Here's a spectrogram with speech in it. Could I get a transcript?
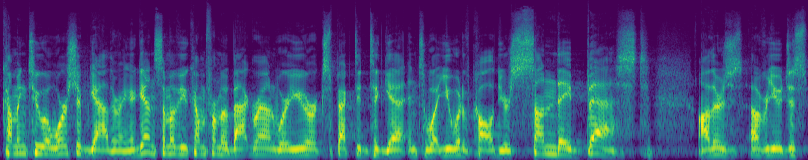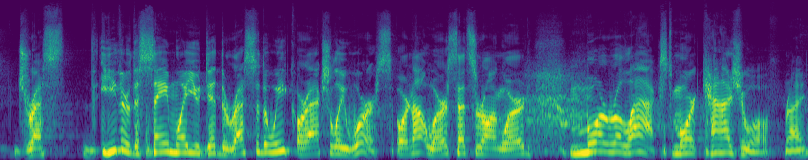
coming to a worship gathering. Again, some of you come from a background where you're expected to get into what you would have called your Sunday best. Others of you just dress either the same way you did the rest of the week or actually worse, or not worse, that's the wrong word, more relaxed, more casual, right?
